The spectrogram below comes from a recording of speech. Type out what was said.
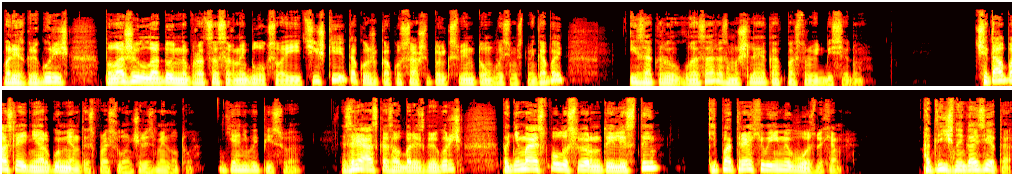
Борис Григорьевич положил ладонь на процессорный блок своей тишки, такой же, как у Саши, только с винтом 80 мегабайт, и закрыл глаза, размышляя, как построить беседу. «Читал последние аргументы?» — спросил он через минуту. «Я не выписываю». «Зря», — сказал Борис Григорьевич, поднимая с пола свернутые листы и потряхивая ими в воздухе. «Отличная газета.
